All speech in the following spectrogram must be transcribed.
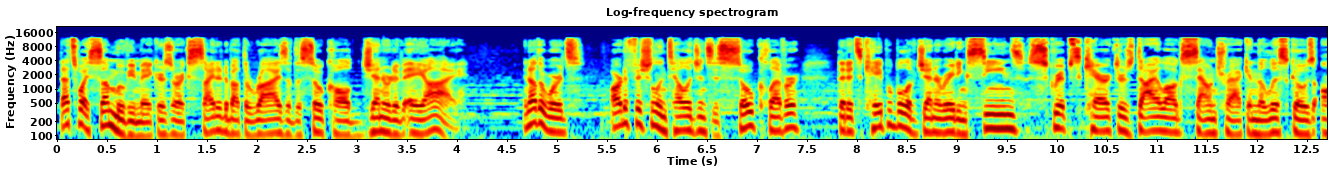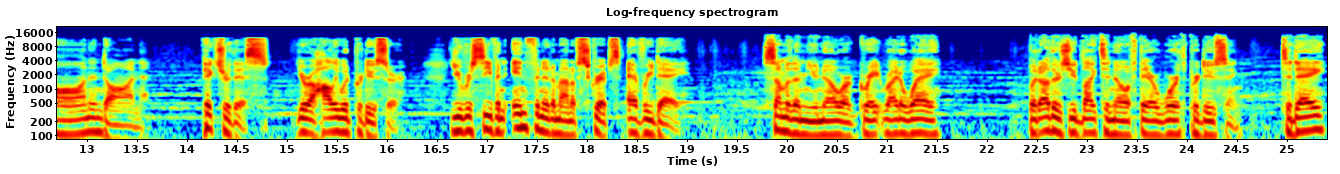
That's why some movie makers are excited about the rise of the so-called generative AI. In other words, artificial intelligence is so clever that it's capable of generating scenes, scripts, characters, dialogue, soundtrack, and the list goes on and on. Picture this. You're a Hollywood producer. You receive an infinite amount of scripts every day. Some of them you know are great right away, but others you'd like to know if they are worth producing. Today,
